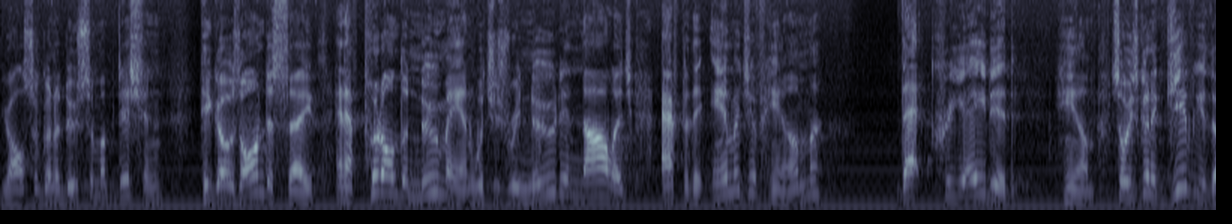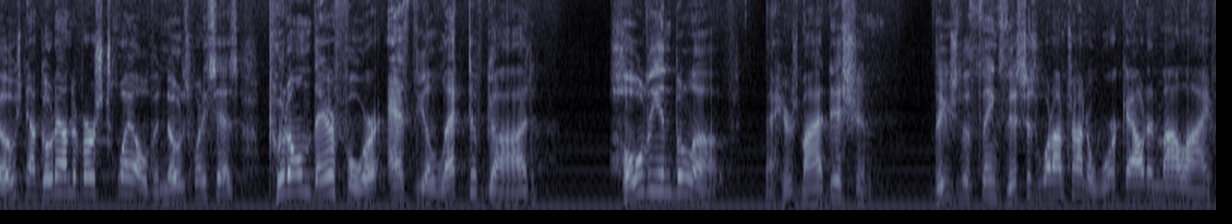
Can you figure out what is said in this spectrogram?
You're also going to do some addition he goes on to say, and have put on the new man, which is renewed in knowledge after the image of him that created him. So he's going to give you those. Now go down to verse 12 and notice what he says. Put on, therefore, as the elect of God, holy and beloved. Now here's my addition. These are the things, this is what I'm trying to work out in my life.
